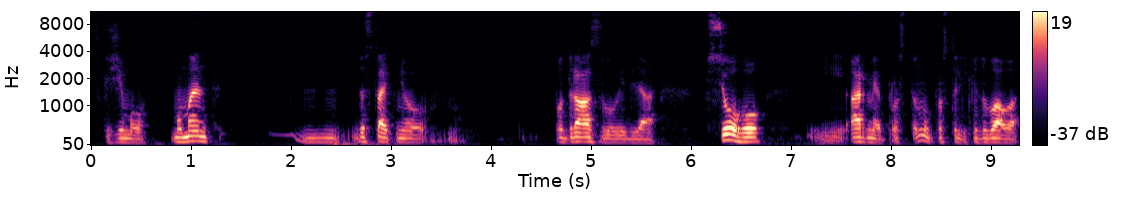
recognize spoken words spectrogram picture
скажімо, момент достатньо ну, подразливий для всього. І армія просто, ну, просто ліквідувала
